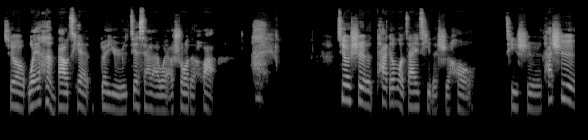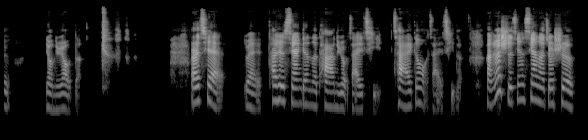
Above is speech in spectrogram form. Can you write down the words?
就我也很抱歉，对于接下来我要说的话，唉，就是他跟我在一起的时候，其实他是有女友的，而且对他是先跟了他女友在一起，才跟我在一起的。反正时间线呢，就是。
